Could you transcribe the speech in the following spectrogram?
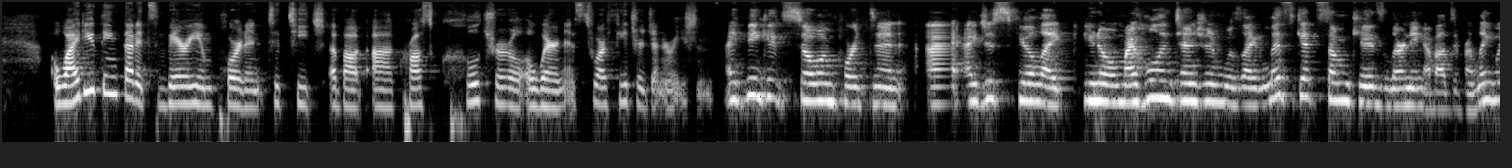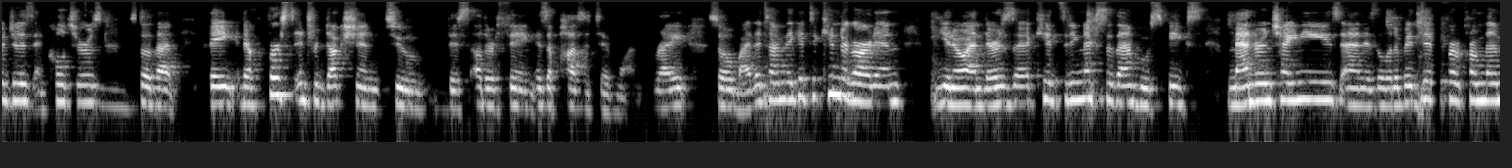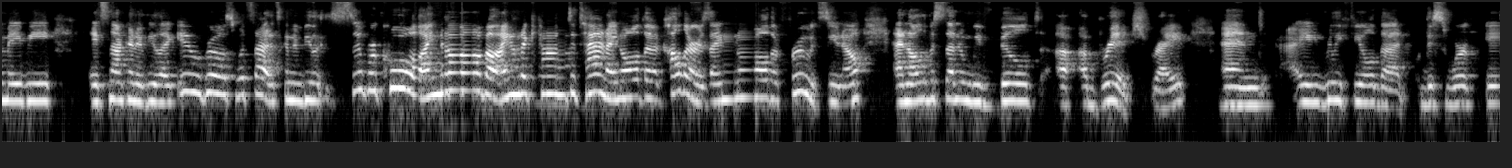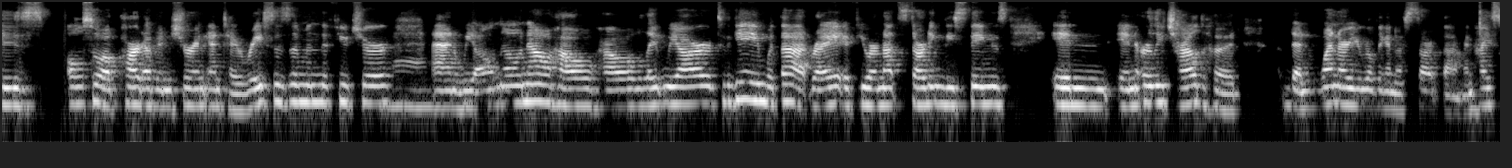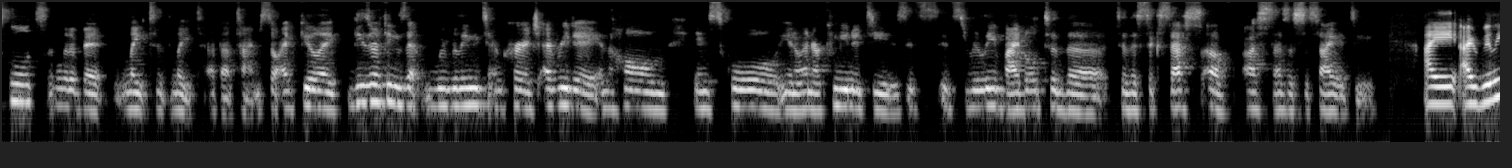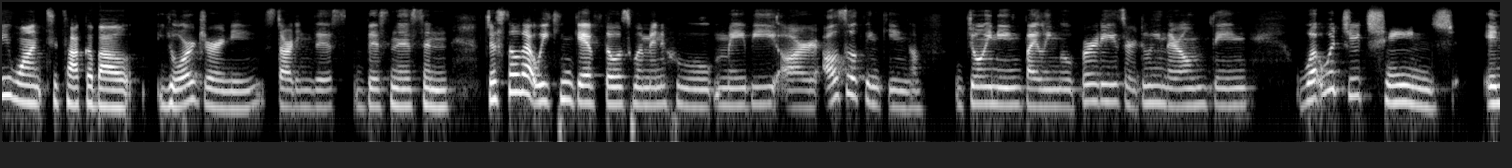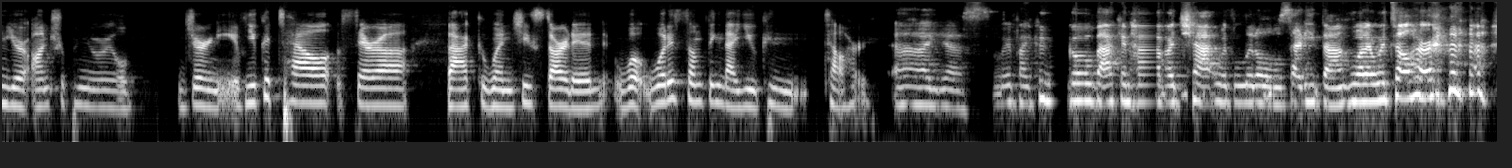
Why do you think that it's very important to teach about uh, cross cultural awareness to our future generations? I think it's so important. I, I just feel like, you know, my whole intention was like, let's get some kids learning about different languages and cultures mm-hmm. so that they their first introduction to this other thing is a positive one right? So by the time they get to kindergarten you know and there's a kid sitting next to them who speaks mandarin chinese and is a little bit different from them maybe it's not going to be like ew gross what's that? It's going to be like, super cool i know about i know how to count to 10 i know all the colors i know all the fruits you know? And all of a sudden we've built a, a bridge right? And i really feel that this work is also a part of ensuring anti-racism in the future. And we all know now how how late we are to the game with that right? If you are not starting these things in in early childhood then when are you really going to start them? In high school it's a little bit late to late at that time. So i feel like these are things that we really need to encourage every day in the home in school you know in our communities. It's it's really vital to the to the success of us as a society I, I really want to talk about your journey starting this business and just so that we can give those women who maybe are also thinking of joining bilingual birdies or doing their own thing, what would you change in your entrepreneurial journey? If you could tell Sarah back when she started, what what is something that you can tell her? Uh, yes. If I could go back and have a chat with little Sarita, what I would tell her,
